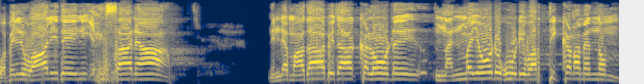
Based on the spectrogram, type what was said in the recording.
വബിൽ വാലിദൈനി ഇഹ്സാന. നിന്റെ മാതാപിതാക്കളോട് നന്മയോടുകൂടി വർത്തിക്കണമെന്നും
